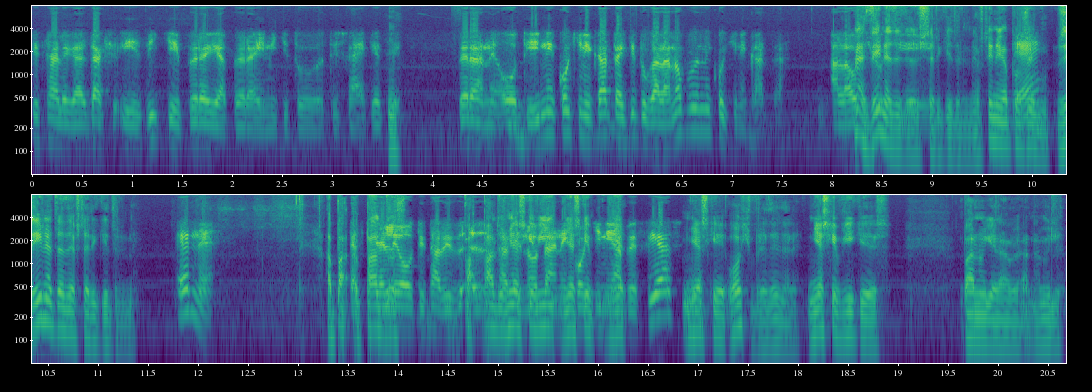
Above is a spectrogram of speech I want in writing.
τι θα έλεγα, εντάξει, η δίκαιη πέρα ή απέρα η νίκη του, της ΑΕΚ, έτσι. Πέρανε ότι είναι η κόκκινη κάρτα εκεί του Γαλανόπουλου είναι η κόκκινη κάρτα. Αλλά Ναι, όχι δίνεται ότι- δεύτερη κίτρινη. Αυτή είναι η άποψή Ε; μου. Δίνεται δεύτερη κίτρινη. Ε, ναι. Απα, Ε, πάντως- δεν λέω ότι θα, δι... πα- θα πάντως, μιας και βγει- δινόταν η μιας και- κόκκινη μια- απευθείας. Μιας και, όχι βρε, δεν ήταν. Μιας και βγήκες πάνω για να, να μιλήσω.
